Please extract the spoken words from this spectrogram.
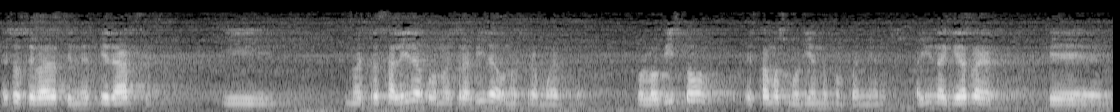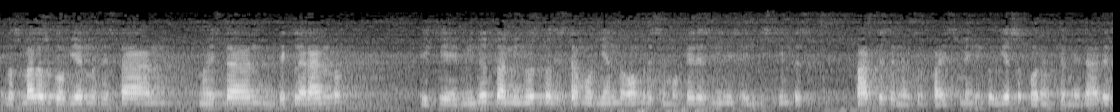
Eso se va a tener que darse y nuestra salida por nuestra vida o nuestra muerte. Por lo visto estamos muriendo compañeros. Hay una guerra que los malos gobiernos están, nos están declarando y que minuto a minuto se están muriendo hombres y mujeres, niños en distintas partes de nuestro país México y eso por enfermedades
